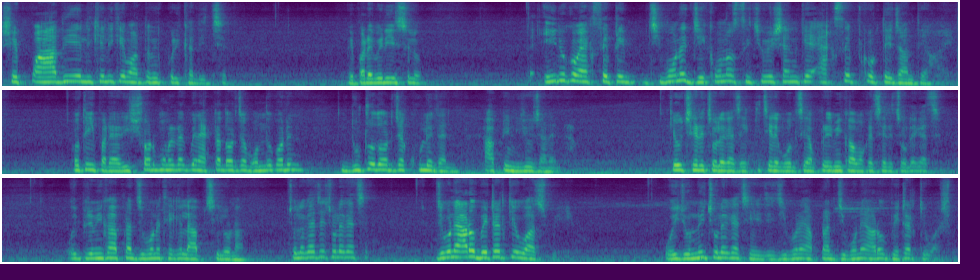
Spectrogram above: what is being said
সে পা দিয়ে লিখে লিখে মাধ্যমিক পরীক্ষা দিচ্ছে। পেপারে বেরিয়েছিল। তা এইরকম অ্যাকসেপ্ট জীবনে যে কোনো সিচুয়েশানকে অ্যাকসেপ্ট করতে জানতে হয়। হতেই পারে। আর ঈশ্বর মনে রাখবেন, একটা দরজা বন্ধ করেন, দুটো দরজা খুলে দেন, আপনি নিজেও জানেন না। কেউ ছেড়ে চলে গেছে, একটি ছেলে বলছে, আমার প্রেমিকা আমাকে ছেড়ে চলে গেছে। ওই প্রেমিকা আপনার জীবনে থেকে লাভ ছিল না। চলে গেছে চলে গেছে। জীবনে আরও বেটার কেউ আসবে। ওই জন্যই চলে গেছে যে জীবনে, আপনার জীবনে আরও বেটার কেউ আসবে।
